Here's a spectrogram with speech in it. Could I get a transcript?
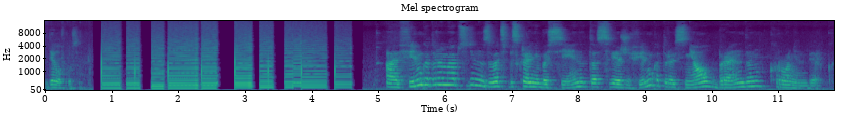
Дело вкуса. А А фильм, который мы обсудим, называется «Бескрайний бассейн». Это свежий фильм, который снял Брэндон Кроненберг.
